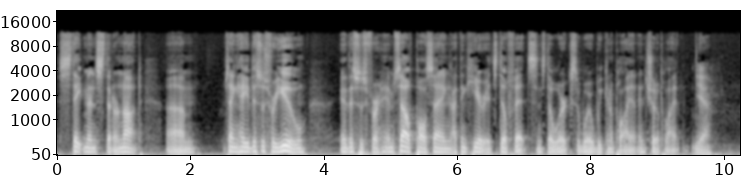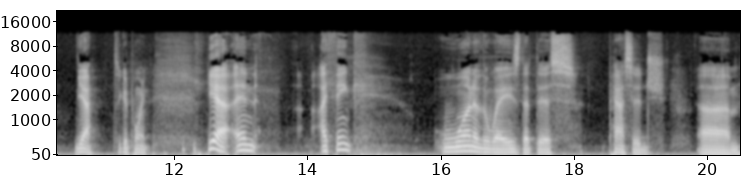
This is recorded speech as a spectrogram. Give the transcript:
statements that are not um, saying, "Hey, this is for you," this was for himself, Paul saying, "I think here it still fits and still works, where we can apply it and should apply it." Yeah. Yeah. It's a good point. Yeah. And I think one of the ways that this passage um,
